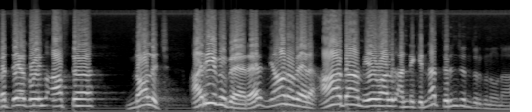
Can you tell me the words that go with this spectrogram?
but they are going after knowledge அறிவு வேற ஞானம் வேற. ஆதாம் ஏவாள் அன்னைக்கு என்ன தெரிஞ்சிருந்திருக்கணும்னா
